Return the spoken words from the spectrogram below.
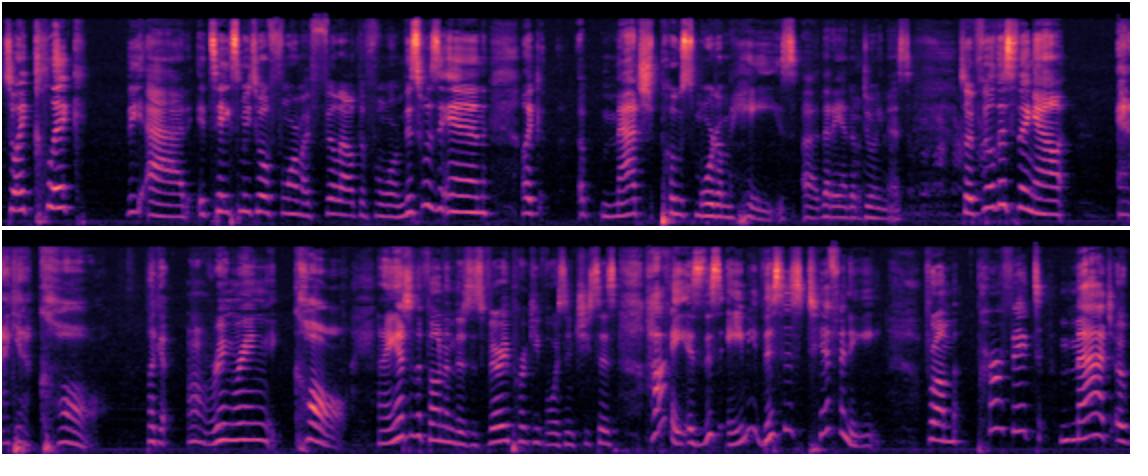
So I click the ad. It takes me to a form. I fill out the form. This was in like a match postmortem haze uh, that I end up doing this. So I fill this thing out and I get a call, like a uh, ring, ring, call. And I answer the phone, and there's this very perky voice, and she says, "Hi, is this Amy? This is Tiffany from Perfect Match, uh,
